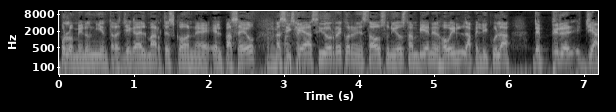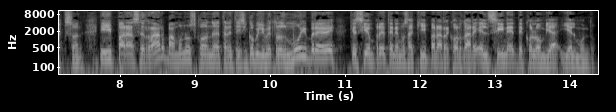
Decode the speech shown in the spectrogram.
por lo menos mientras llega el martes con eh, el paseo. Con el Así paseo. que ha sido récord en Estados Unidos también, el joven, la película de Peter Jackson. Y para cerrar, vámonos con eh, 35 milímetros muy breve que siempre tenemos aquí para recordar el cine de Colombia y el mundo.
